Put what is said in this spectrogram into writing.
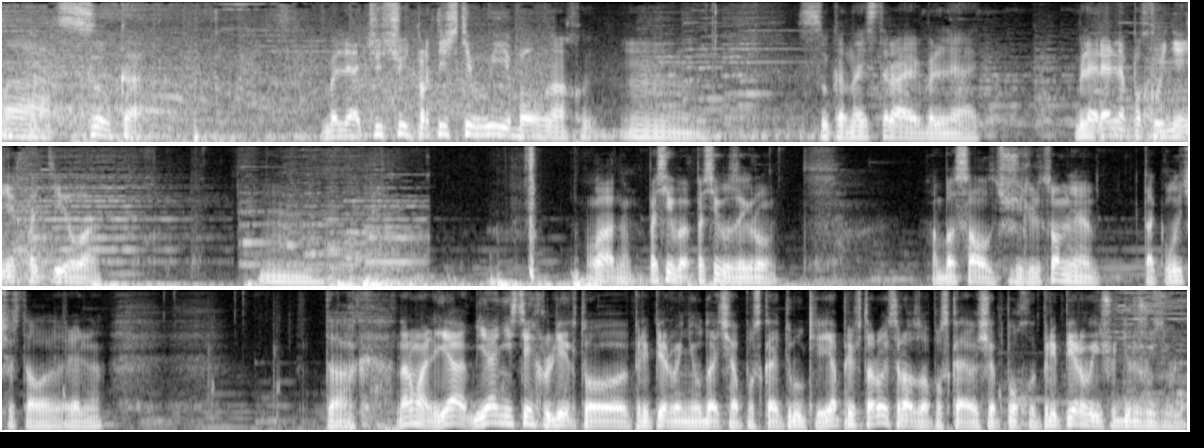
А, сука! Бля, чуть-чуть практически выебал, нахуй. М -м. Сука, nice try, блядь. Бля, реально похуйне не хватило. М Ладно, спасибо, спасибо за игру. Обоссал чуть-чуть лицо мне. Так лучше стало, реально. Так, нормально. Я, я не из тех людей, кто при первой неудаче опускает руки. Я при второй сразу опускаю, вообще похуй. При первой еще держусь, бля.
